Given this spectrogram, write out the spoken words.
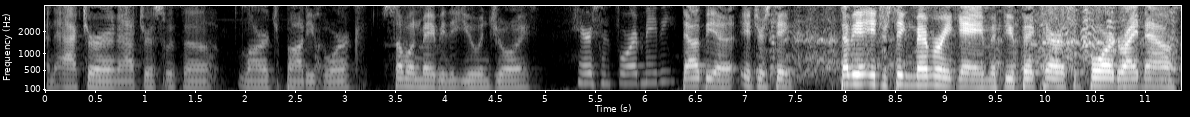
An actor or an actress with a large body of work, someone maybe that you enjoy. Harrison Ford, maybe. That would be a interesting. That'd be an interesting memory game if you picked Harrison Ford right now.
